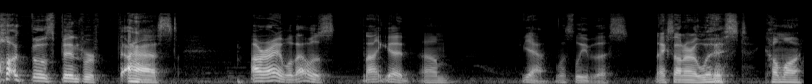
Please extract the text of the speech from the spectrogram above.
Fuck, those spins were fast. All right, well, that was not good. Um, yeah, let's leave this. Next on our list, come on.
